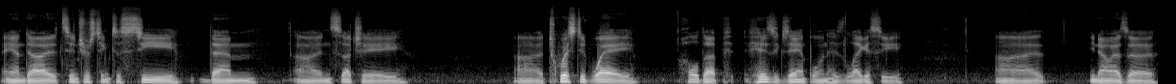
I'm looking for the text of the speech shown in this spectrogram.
and uh, it's interesting to see them in such a twisted way hold up his example and his legacy. You know, as a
